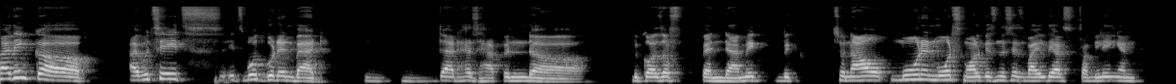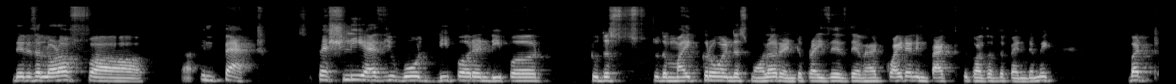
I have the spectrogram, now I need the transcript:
I think uh, I would say it's it's both good and bad. That has happened uh, because of pandemic. So now more and more small businesses, while they are struggling, and there is a lot of uh, impact, especially as you go deeper and deeper to the to the micro and the smaller enterprises they've had quite an impact because of the pandemic. But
